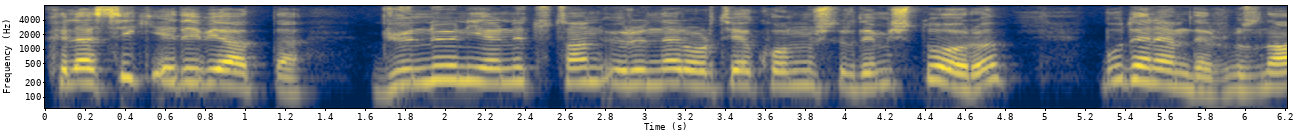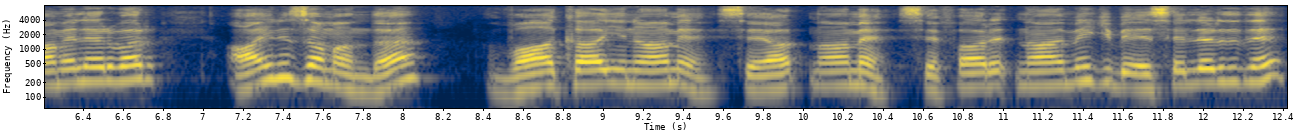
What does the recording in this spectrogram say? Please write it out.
klasik edebiyatta günlüğün yerini tutan ürünler ortaya konmuştur demiş. Doğru. Bu dönemde ruznameler var. Aynı zamanda vakayiname, seyahatname, sefaretname gibi eserlerde de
